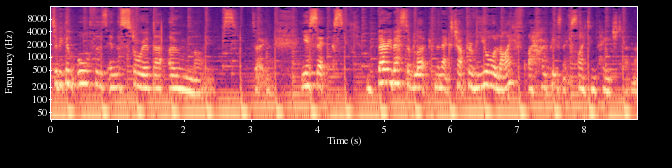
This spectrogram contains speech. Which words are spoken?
to become authors in the story of their own lives. So, year six, very best of luck in the next chapter of your life. I hope it's an exciting page turner.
